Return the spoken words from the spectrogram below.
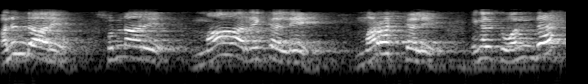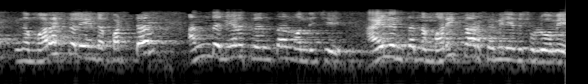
அழுந்தாரு. சொன்னாரு மா ரெக்கலே மறக்கலே எங்களுக்கு வந்த இந்த மரக்கலை என்ற பட்டம் அந்த நேரத்துல இருந்து தான் வந்துச்சு ஐலண்ட் அந்த மரிக்கார் ஃபேமிலி என்று சொல்லுவோமே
